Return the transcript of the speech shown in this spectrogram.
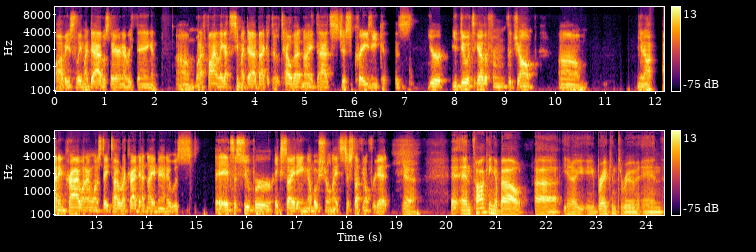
obviously my dad was there and everything. And um, when I finally got to see my dad back at the hotel that night, that's just crazy because you're you do it together from the jump. Um, you know, I didn't cry when I won a state title. I cried that night, man. It was it's a super exciting, emotional night. It's just stuff you don't forget. Yeah, and talking about uh, you know you, you breaking through, and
